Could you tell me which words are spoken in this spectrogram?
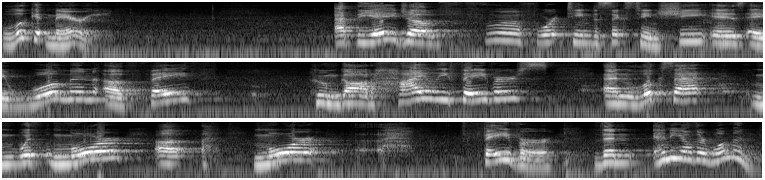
Look at Mary. At the age of uh, 14 to 16, she is a woman of faith whom God highly favors and looks at with more, uh, more uh, favor than any other woman.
